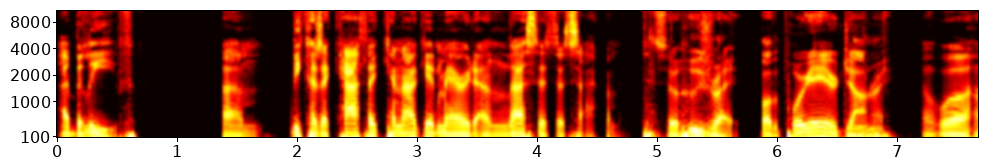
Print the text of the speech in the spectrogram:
I believe. Um, because a Catholic cannot get married unless it's a sacrament. so who's right? Father Poirier or John Ray? Uh, Well,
